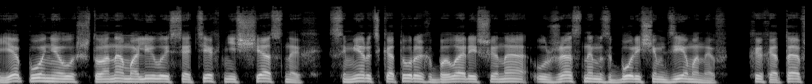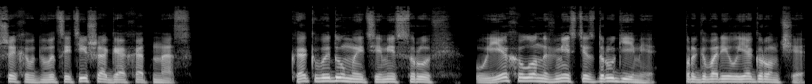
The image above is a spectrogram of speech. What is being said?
Я понял, что она молилась о тех несчастных, смерть которых была решена ужасным сборищем демонов, хохотавших в двадцати шагах от нас. «Как вы думаете, мисс Руфь, уехал он вместе с другими?» — проговорил я громче.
